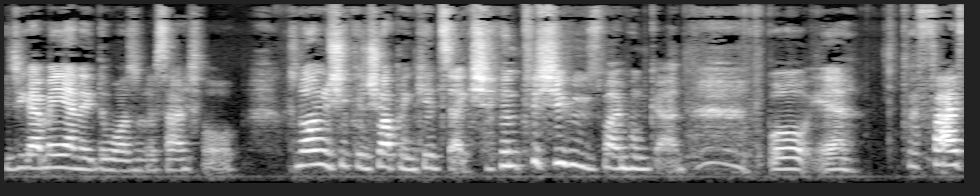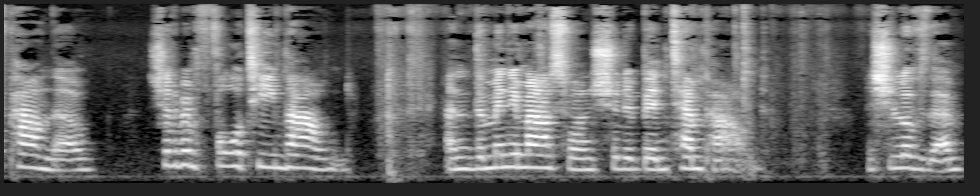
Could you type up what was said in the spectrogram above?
Did you get me any that wasn't a size 4? Because normally she can shop in kids section for shoes, my mum can. But yeah, for £5 though, should have been £14. And the Minnie Mouse one should have been £10. And she loves them.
